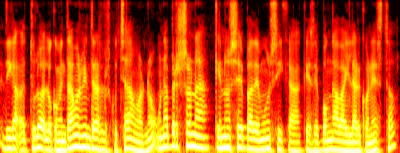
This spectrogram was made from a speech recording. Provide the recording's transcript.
Diga, tú lo, lo comentábamos mientras lo escuchábamos, ¿no? Una persona que no sepa de música, que se ponga a bailar con esto,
